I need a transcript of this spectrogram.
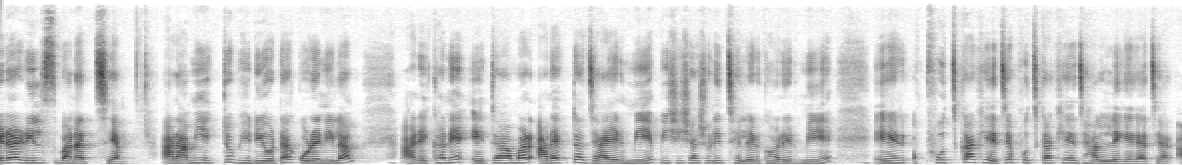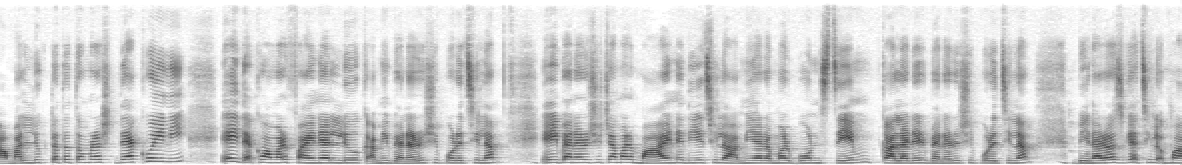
এরা রিলস বানাচ্ছে। আর আমি একটু ভিডিওটা করে নিলাম। আর এখানে এটা আমার আরেকটা জায়ের মেয়ে, পিসি শাশুড়ির ছেলের ঘরের মেয়ে। এর ফুচকা খেয়েছে, ফুচকা খেয়ে ঝাল লেগে গেছে। আর আমার লুকটা তো তোমরা দেখোই নি এই দেখো আমার ফাইনাল লুক আমি বেনারসি পরেছিলাম। এই বেনারসিটা আমার মা এনে দিয়েছিল, আমি আর আমার বোন সেম কালারের বেনারসি পরেছিলাম। বেনারস গেছিল, মা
